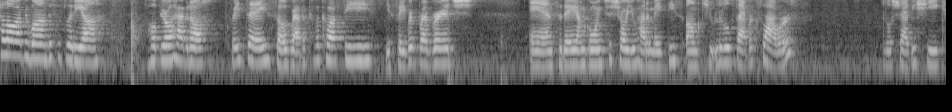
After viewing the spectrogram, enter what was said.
Hello everyone, this is Lydia. I hope you're all having a great day. So grab a cup of coffee, your favorite beverage, and today I'm going to show you how to make these um, cute little fabric flowers. Little shabby chic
